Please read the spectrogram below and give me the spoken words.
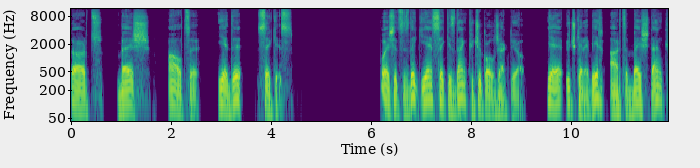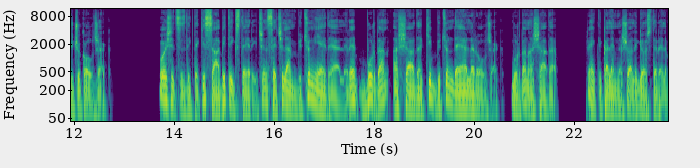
4, 5, 6, 7, 8. Bu eşitsizlik y 8'den küçük olacak diyor. y 3 kere 1 artı 5'ten küçük olacak. Bu eşitsizlikteki sabit x değeri için seçilen bütün y değerleri buradan aşağıdaki bütün değerler olacak. Buradan aşağıda. Renkli kalemle şöyle gösterelim.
